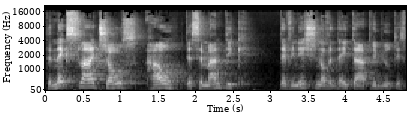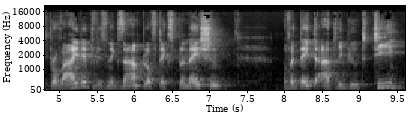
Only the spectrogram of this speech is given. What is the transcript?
The next slide shows how the semantic definition of a data attribute is provided with an example of the explanation of a data attribute T,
